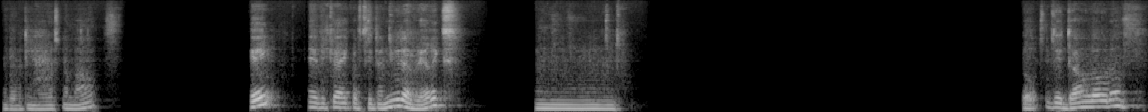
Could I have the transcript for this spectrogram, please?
dat wordt normaal. Oké, even kijken of die dan nu dan werkt. Hmm. Zo, dit downloaden.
